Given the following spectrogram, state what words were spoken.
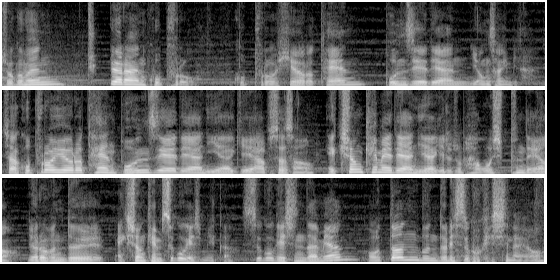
조금은 특별한 고프로 고프로 히어로 10 본즈에 대한 영상입니다. 자, 고프로 히어로 10 본즈에 대한 이야기에 앞서서 액션캠에 대한 이야기를 좀 하고 싶은데요. 여러분들 액션캠 쓰고 계십니까? 쓰고 계신다면 어떤 분들이 쓰고 계시나요?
